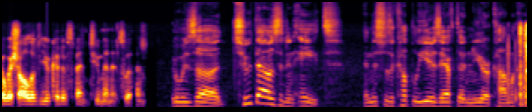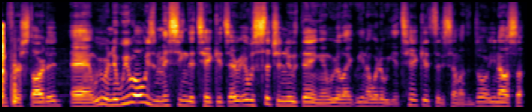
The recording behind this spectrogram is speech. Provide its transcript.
I wish all of you could have spent two minutes with him. It was uh, 2008, and this was a couple of years after New York Comic Con first started. And we were new. We were always missing the tickets. It was such a new thing, and we were like, you know, where do we get tickets? Did he send out the door? You know, so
